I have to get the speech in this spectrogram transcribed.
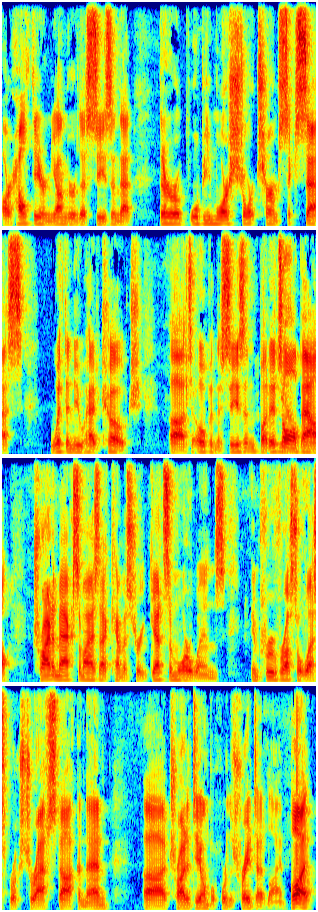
are healthier and younger this season that there will be more short-term success with the new head coach uh, to open the season. But it's yeah. all about trying to maximize that chemistry, get some more wins, improve Russell Westbrook's draft stock, and then uh, try to deal him before the trade deadline. But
